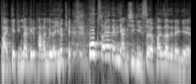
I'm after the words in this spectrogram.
밝게 빛나기를 바랍니다. 이렇게 꼭 써야 되는 양식이 있어요. 판사들에게.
